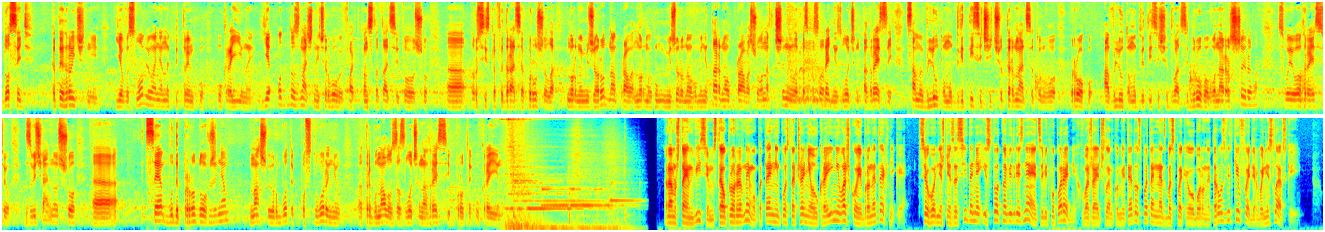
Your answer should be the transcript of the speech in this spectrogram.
досить категоричні є висловлювання на підтримку України. Є однозначний черговий факт констатації того, що е, Російська Федерація порушила норми міжнародного права, норми міжнародного гуманітарного права, що вона вчинила безпосередній злочин агресії саме в лютому 2014 року, а в лютому 2022 вона розширила свою агресію. Звичайно, що е, це буде продовженням нашої роботи по створенню е, трибуналу за злочин агресії проти України. Рамштайн 8 став проривним у питанні постачання Україні важкої бронетехніки. Сьогоднішнє засідання істотно відрізняється від попередніх, вважає член комітету з питань нацбезпеки, оборони та розвідки Федір Веніславський.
